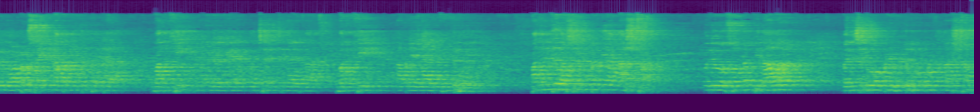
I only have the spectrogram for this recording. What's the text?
ഒരു മോട്ടോർ സൈക്കിൾ അപകടത്തിൽപ്പെട്ട വർക്കി ഞങ്ങളുടെയൊക്കെ കൊച്ചനുജനായിരുന്ന വർക്കി അവിടെ എല്ലാവരും വിട്ടുപോയി. പതിനെട്ട് വർഷം പറ്റിയ നഷ്ടം ഒരു സ്വന്തം പിതാവ് മരിച്ചു പോകുമ്പോൾ വിട്ടുപോകുമ്പോഴത്തെ നഷ്ടം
